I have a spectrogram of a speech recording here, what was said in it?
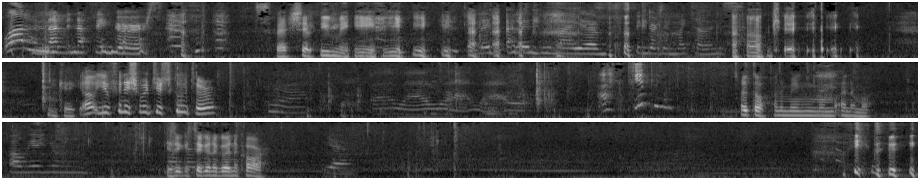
One. Not enough fingers. Especially me. I'll lend, I'll lend you my um, fingers and my toes. okay. Okay. Oh, you finished with your scooter? I'm skipping. Ito, ano mo yung, ano mo? Oh, yan yung... Is it still gonna go in the car? Yeah. What are you doing?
